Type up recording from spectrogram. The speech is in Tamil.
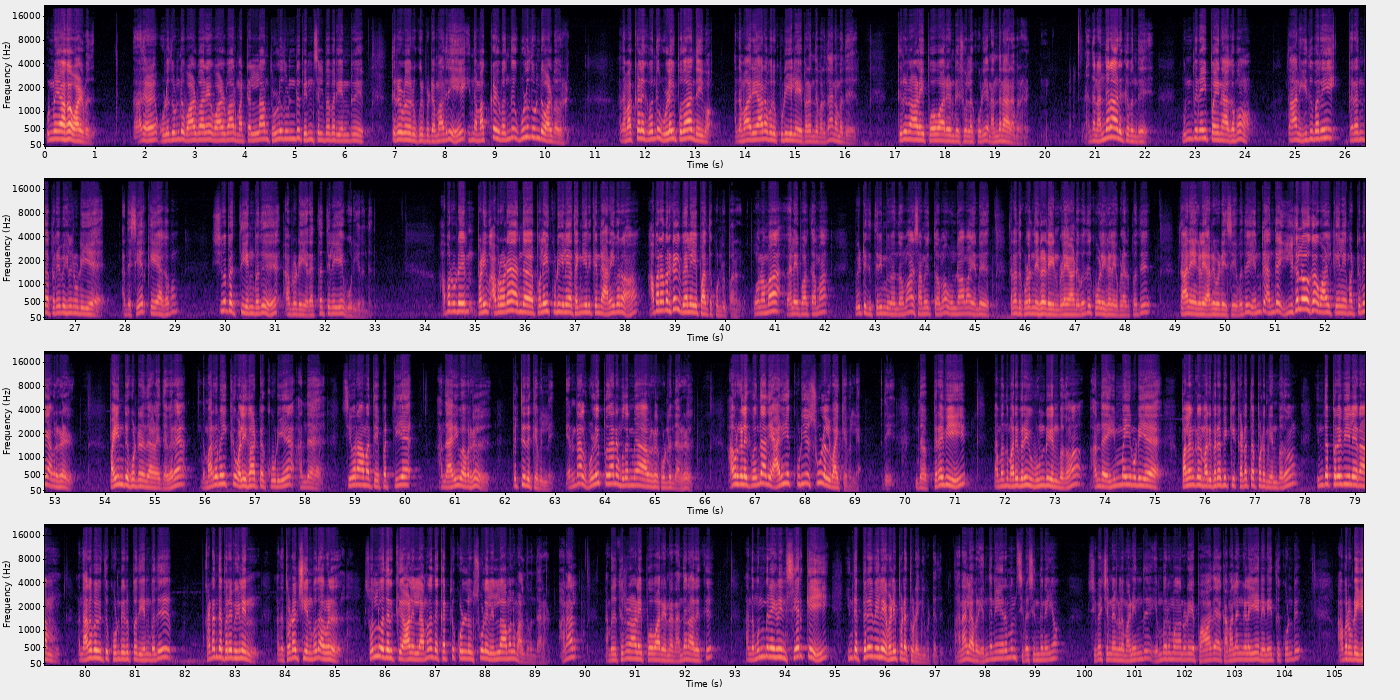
உண்மையாக வாழ்வது. அது உழுதுண்டு வாழ்வாரே வாழ்வார் மற்றெல்லாம் தொழுதுண்டு பெண் செல்பவர் என்று திருவள்ளுவர் குறிப்பிட்ட மாதிரி இந்த மக்கள் வந்து உழுதுண்டு வாழ்பவர்கள். அந்த மக்களுக்கு வந்து உழைப்பு தான் தெய்வம். அந்த மாதிரியான ஒரு குடியிலே பிறந்தவர் தான் நமது திருநாளை போவார் என்று சொல்லக்கூடிய நந்தனார் அவர்கள். அந்த நந்தனாருக்கு வந்து முன்பினை பயனாகவும் தான் இதுவரை பிறந்த பிறவிகளினுடைய அந்த சேர்க்கையாகவும் சிவபக்தி என்பது அவருடைய இரத்தத்திலேயே ஊறியிருந்தது. அவருடைய படி அவரோட அந்த புலைக்குடியிலே தங்கியிருக்கின்ற அனைவரும் அவரவர்கள் வேலையை பார்த்து கொண்டிருப்பார்கள். போனோமா வேலையை பார்த்தோமா வீட்டுக்கு திரும்பி வந்தோமா சமைத்தோமா உண்டாமா என்று தனது குழந்தைகளிடையே விளையாடுவது கோழிகளை வளர்ப்பது தானியங்களை அறுவடை செய்வது என்று அந்த இகலோக வாழ்க்கையிலே மட்டுமே அவர்கள் பயின்று கொண்டிருந்தார்களே தவிர இந்த மறுமைக்கு வழிகாட்டக்கூடிய அந்த சிவராமத்தை பற்றிய அந்த அறிவு அவர்கள் பெற்றிருக்கவில்லை. ஏனென்றால் உழைப்பு தானே முதன்மையாக அவர்கள் கொண்டிருந்தார்கள். அவர்களுக்கு வந்து அதை அறியக்கூடிய சூழல் வாய்க்கவில்லை. அது இந்த பிறவி நம்ம வந்து மறுபிறவி உண்டு என்பதும் அந்த இம்மையினுடைய பலன்கள் மறுபிறவிக்கு கடத்தப்படும் என்பதும் இந்த பிறவியிலே நாம் அந்த அனுபவித்து கொண்டிருப்பது என்பது கடந்த பிறவிகளின் அந்த தொடர்ச்சி என்பது அவர்கள் சொல்வதற்கு ஆள் இல்லாமல் அந்த கற்றுக்கொள்ளும் சூழல் இல்லாமலும் வாழ்ந்து வந்தார்கள். ஆனால் நமது திருநாளை போவார் என்ற நந்தனாருக்கு அந்த முன்பினைகளின் சேர்க்கை இந்த பிறவியிலே வெளிப்படத் தொடங்கிவிட்டது. ஆனால் அவர் எந்த நேரமும் சிவசிந்தனையும் சிவச்சின்னங்களும் அணிந்து எம்பெருமானுடைய பாத கமலங்களையே நினைத்து கொண்டு அவருடைய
